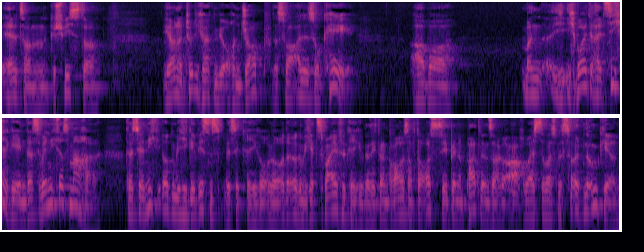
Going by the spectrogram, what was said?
Eltern, Geschwister. Ja, natürlich hatten wir auch einen Job, das war alles okay. Aber man, ich, ich, wollte halt sicher gehen, dass wenn ich das mache, dass ich ja nicht irgendwelche Gewissensbisse kriege oder, oder irgendwelche Zweifel kriege, dass ich dann draußen auf der Ostsee bin und paddle und sage, ach, weißt du was, wir sollten umkehren.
